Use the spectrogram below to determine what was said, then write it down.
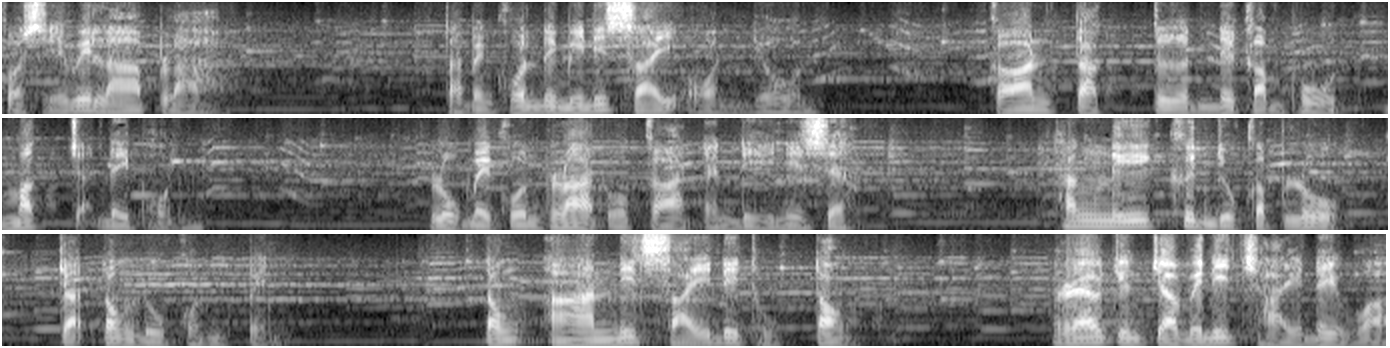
ก็เสียเวลาเปล่า แต่เป็นคนที่มีนิสัยอ่อนโยน การตักเตือนด้วยคำพูดมักจะได้ผล ลูกไม่ควรพลาดโอกาสอันดีนี้เสียทั้งนี้ขึ้นอยู่กับลูกจะต้องดูคนเป็น ต้องอ่านนิสัยได้ถูกต้อง แล้วจึงจะวินิจฉัยได้ว่า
